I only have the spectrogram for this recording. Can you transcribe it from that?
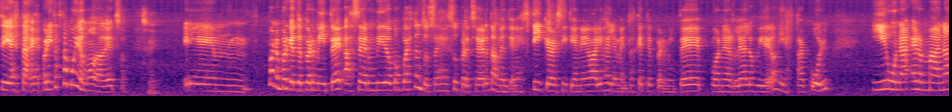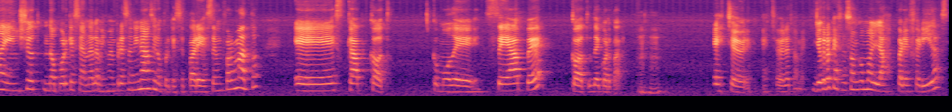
Sí, está, ahorita está muy de moda, de hecho. Sí. Em, bueno, porque te permite hacer un video compuesto, entonces es súper chévere. También tiene stickers y tiene varios elementos que te permite ponerle a los videos y está cool. Y una hermana de InShoot, no porque sean de la misma empresa ni nada, sino porque se parece en formato, es CapCut, como de CAP, cut, de cortar. Es chévere, es chévere también. Yo creo que esas son como las preferidas.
